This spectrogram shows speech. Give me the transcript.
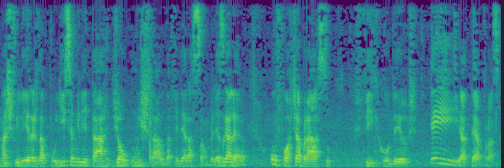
nas fileiras da Polícia Militar de algum estado da federação. Beleza, galera? Um forte abraço, fique com Deus e até a próxima.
